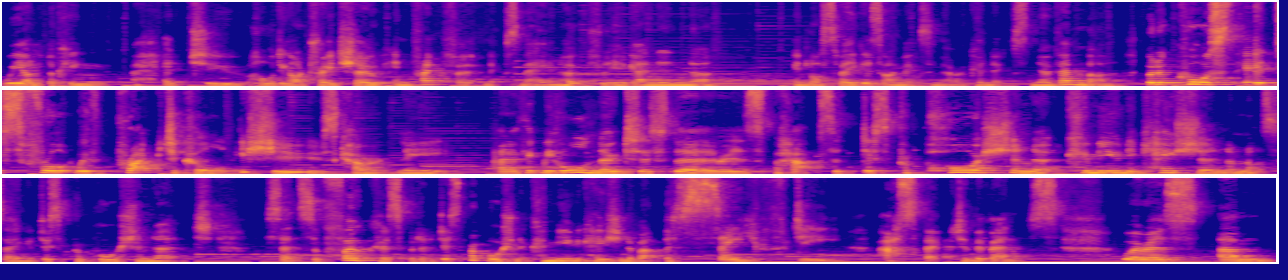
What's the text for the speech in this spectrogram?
We are looking ahead to holding our trade show in Frankfurt next May and hopefully again in uh, in Las Vegas, IMEX America next November. But of course, it's fraught with practical issues currently and I think we've all noticed there is perhaps a disproportionate communication. I'm not saying a disproportionate sense of focus, but a disproportionate communication about the safety aspect of events. Whereas um,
